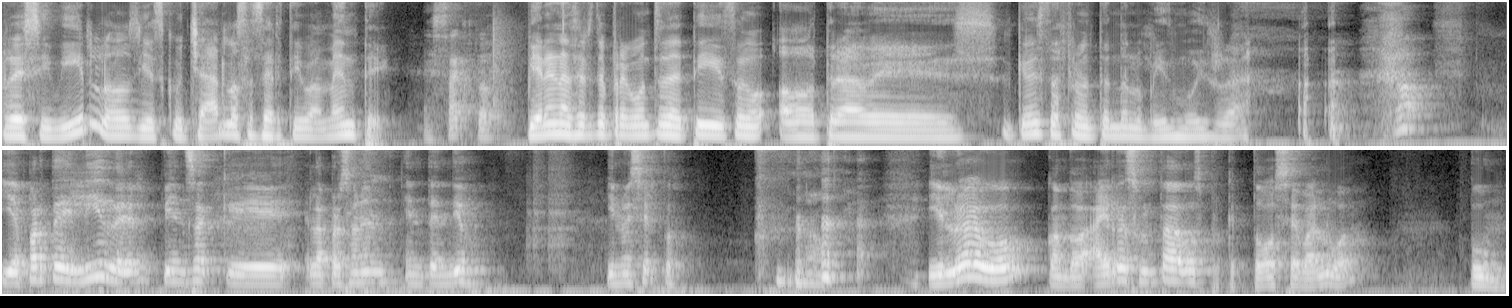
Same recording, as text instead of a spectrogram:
recibirlos y escucharlos asertivamente. Exacto. Vienen a hacerte preguntas de ti y son otra vez. ¿Qué me estás preguntando lo mismo, Israel? no. Y aparte el líder piensa que la persona entendió. Y no es cierto. No. y luego, cuando hay resultados, porque todo se evalúa, ¡pum!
